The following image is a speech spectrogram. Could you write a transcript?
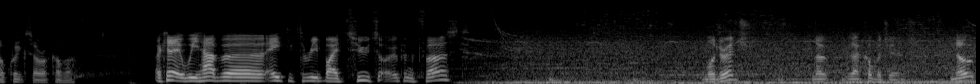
a quick sell recover. Okay, we have a 83 by 2 to open first. Modric? Nope. Is that Kovacic? Nope.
